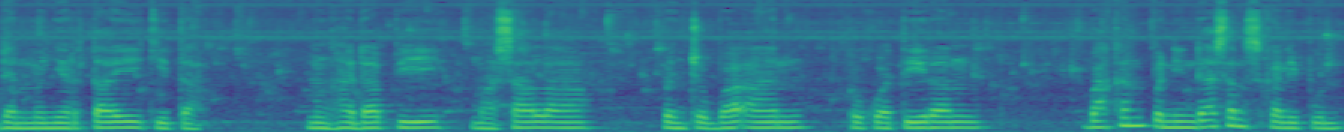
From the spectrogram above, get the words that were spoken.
dan menyertai kita menghadapi masalah, pencobaan, kekhawatiran, bahkan penindasan sekalipun,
